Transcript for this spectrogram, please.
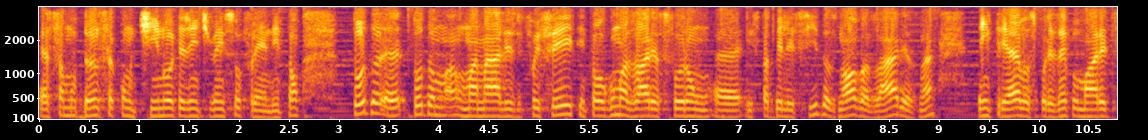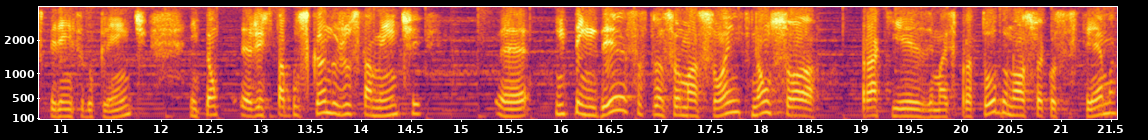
essa mudança contínua que a gente vem sofrendo. Então, toda, é, toda uma análise foi feita, então algumas áreas foram é, estabelecidas, novas áreas, né? entre elas, por exemplo, uma área de experiência do cliente. Então, a gente está buscando justamente é, entender essas transformações, não só para a Chiese, mas para todo o nosso ecossistema,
